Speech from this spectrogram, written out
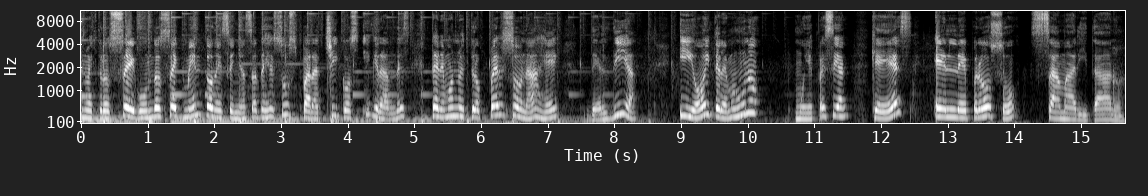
En nuestro segundo segmento de enseñanzas de Jesús para chicos y grandes, tenemos nuestro personaje del día. Y hoy tenemos uno muy especial, que es el leproso samaritano.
